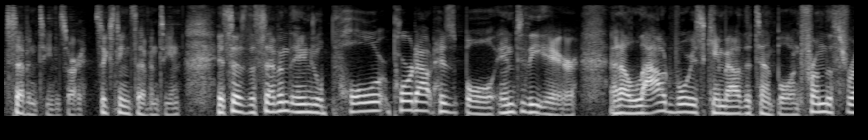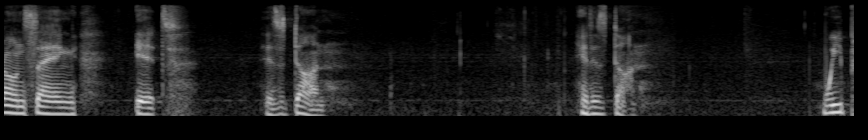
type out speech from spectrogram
17, sorry, 16, 17. It says, The seventh angel pour, poured out his bowl into the air, and a loud voice came out of the temple and from the throne saying, It is done. It is done. Weep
